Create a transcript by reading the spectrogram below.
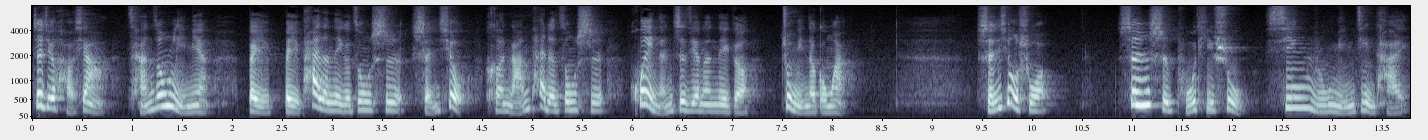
这就好像禅宗里面北北派的那个宗师神秀和南派的宗师慧能之间的那个著名的公案。神秀说：“身是菩提树，心如明镜台，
